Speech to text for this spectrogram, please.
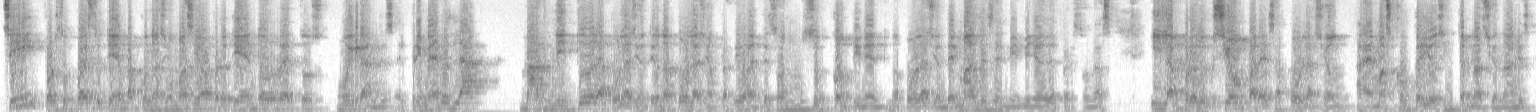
Sí, por supuesto, tienen vacunación masiva, pero tienen dos retos muy grandes. El primero es la magnitud de la población. Tiene una población prácticamente, son un subcontinente, una población de más de 6 mil millones de personas, y la producción para esa población, además con pedidos internacionales,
